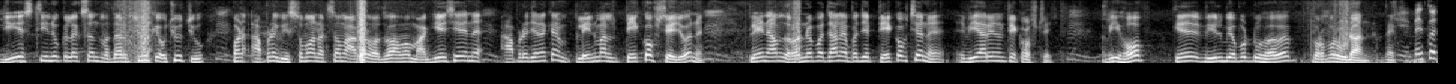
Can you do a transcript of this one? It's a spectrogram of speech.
જીએસટીનું કલેક્શન વધારે થયું કે ઓછું થયું પણ આપણે વિશ્વમાં નકશામાં આગળ વધવામાં માગીએ છીએ અને આપણે જેને કે પ્લેનમાં ટેક ઓફ સ્ટેજ હોય ને પ્લેન આમ રનવે પર ચાલે ને પછી ટેક ઓફ છે ને we are in take off stage we hope કે we will be able to હવે પ્રોપર ઉડાન. બિલકુલ.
